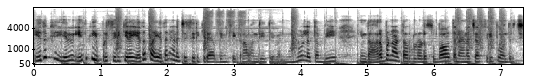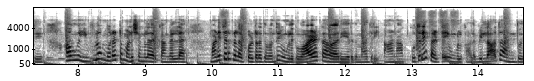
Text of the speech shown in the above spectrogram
எதுக்கு என்- எதுக்கு இப்படி சிரிக்கிற? எதைப்பா எதை நினச்சி சிரிக்கிற அப்படின்னு கேட்குறான் வந்தியத்தேவன். ஒன்றும் இல்லை தம்பி இந்த அரபு நாட்டவர்களோட சுபாவத்தை நினச்சா சிரிப்பு வந்துருச்சு. அவங்க இவ்வளோ முரட்டு மனுஷங்களாக இருக்காங்கல்ல. மனிதர்களை கொள்வது வந்து இவங்களுக்கு வாழைக்காய் வாரியறது மாதிரி. ஆனால் குதிரைகள்கிட்ட இவங்களுக்கு அளவில்லாத அன்பு.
